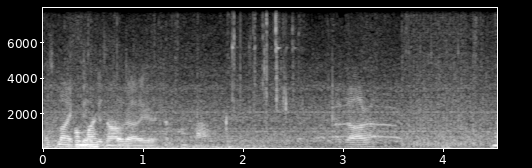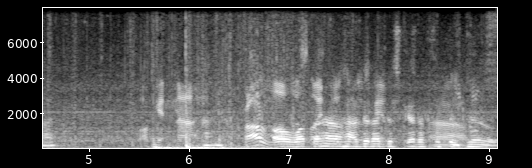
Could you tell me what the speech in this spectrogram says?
That's my Oh kill. my Get the fuck out of here. I got her. No. Fucking nah. Bro, I love Oh, what the hell? How did I just get a fucking Ow. kill?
